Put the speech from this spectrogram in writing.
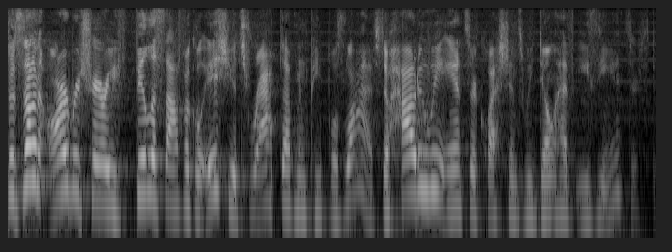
So it's not an arbitrary philosophical issue, it's wrapped up in people's lives. So, how do we answer questions we don't have easy answers to?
